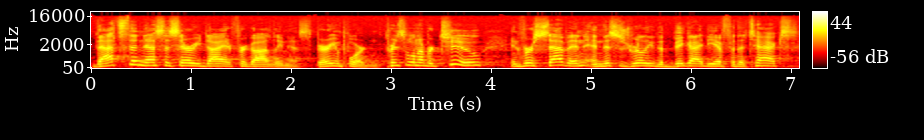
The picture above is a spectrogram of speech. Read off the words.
That's the necessary diet for godliness. Very important. Principle number two in verse seven, and this is really the big idea for the text.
